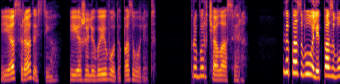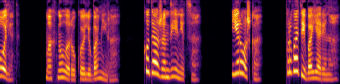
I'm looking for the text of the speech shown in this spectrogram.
«Я с радостью, ежели воевода позволит», — пробурчал Асвер. «Да позволит, позволит», — махнула рукой Любомира. «Куда же он денется? Ерошка, проводи боярина»,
